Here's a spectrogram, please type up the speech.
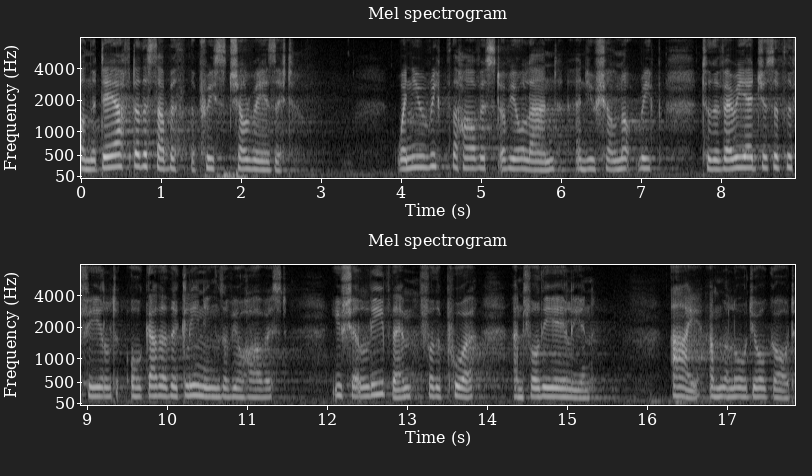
On the day after the Sabbath, the priest shall raise it. When you reap the harvest of your land, and you shall not reap to the very edges of the field or gather the gleanings of your harvest, you shall leave them for the poor and for the alien. I am the Lord your God.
